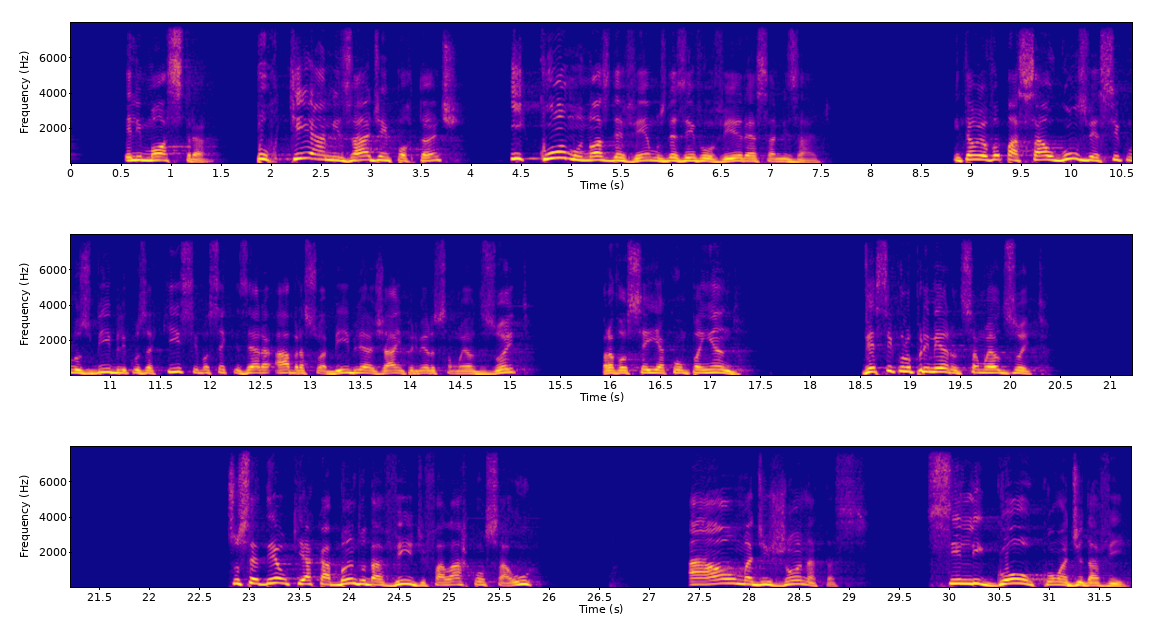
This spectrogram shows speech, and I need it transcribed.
ele mostra por que a amizade é importante e como nós devemos desenvolver essa amizade. Então eu vou passar alguns versículos bíblicos aqui, se você quiser, abra sua Bíblia já em 1 Samuel 18, para você ir acompanhando. Versículo 1 de Samuel 18. Sucedeu que, acabando Davi de falar com Saul, a alma de Jonatas se ligou com a de Davi.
